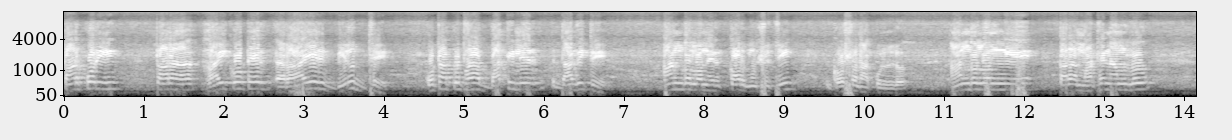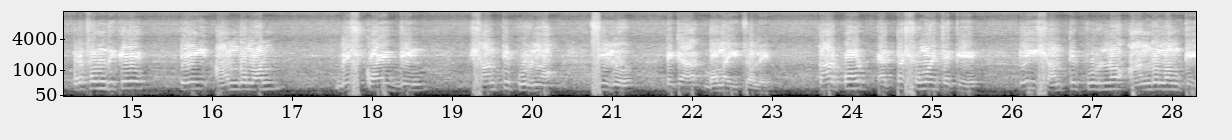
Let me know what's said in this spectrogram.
তারপরই তারা হাইকোর্টের রায়ের বিরুদ্ধে কোটা প্রথা বাতিলের দাবিতে আন্দোলনের কর্মসূচি ঘোষণা করল। আন্দোলন নিয়ে তারা মাঠে নামল। প্রথম দিকে এই আন্দোলন বেশ কয়েকদিন শান্তিপূর্ণ ছিল, এটা বলাই চলে। তারপর একটা সময় থেকে এই শান্তিপূর্ণ আন্দোলনকে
